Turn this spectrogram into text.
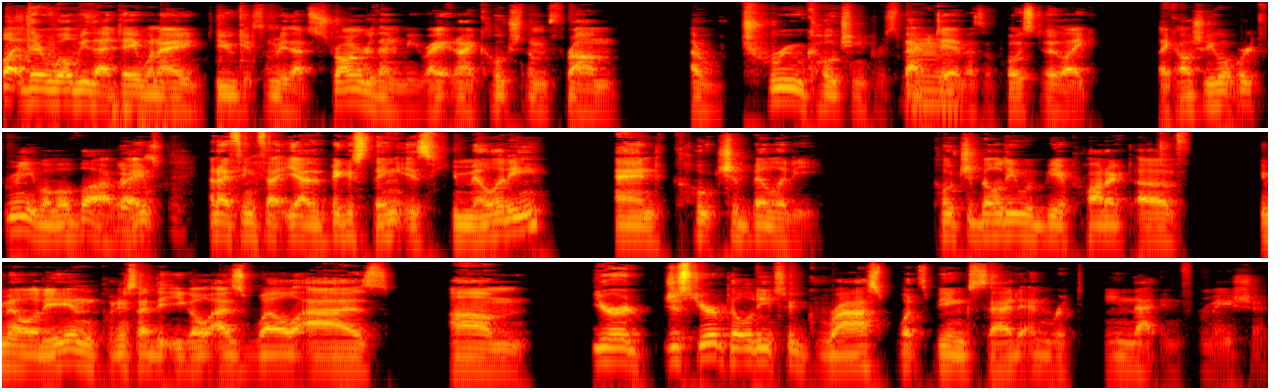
But there will be that day when I do get somebody that's stronger than me, right? And I coach them from a true coaching Mm. perspective as opposed to like, like I'll show you what worked for me, blah blah blah, right? Yes. And I think that yeah, the biggest thing is humility and coachability. Coachability would be a product of humility and putting aside the ego, as well as um, your just your ability to grasp what's being said and retain that information,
